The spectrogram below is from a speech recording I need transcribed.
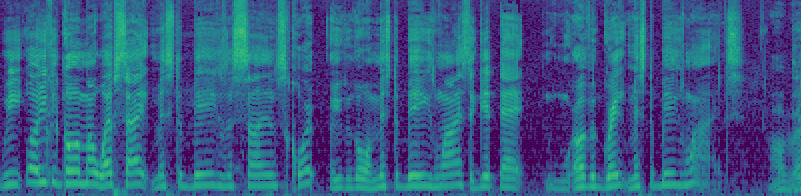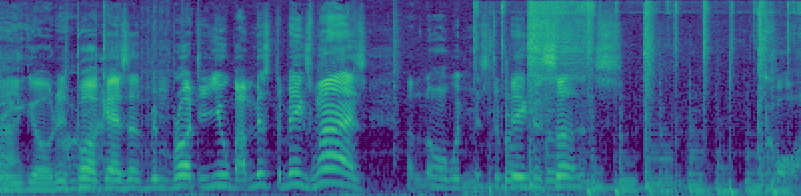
We well, you can go on my website, Mr. Biggs and Sons Court, or you can go on Mr. Biggs Wines to get that other great Mr. Biggs Wines. All There you go. This podcast has been brought to you by Mr. Biggs Wines, along with Mr. Biggs and Sons. Core,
